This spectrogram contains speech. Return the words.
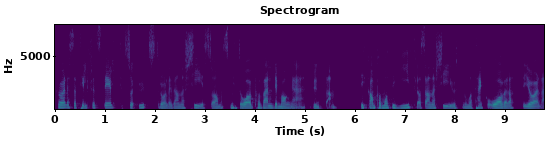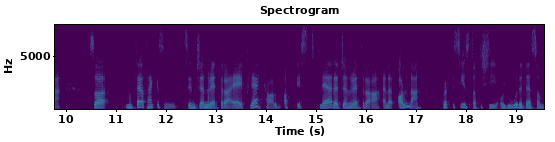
føler seg tilfredsstilt, så utstråler det energi som smitter over på veldig mange rundt dem. De kan på en måte gi fra seg energi uten å tenke over at de gjør det. Så man pleier å tenke som siden generatorer er i flertall, at hvis flere generatorer, eller alle, fulgte sin strategi og gjorde det som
